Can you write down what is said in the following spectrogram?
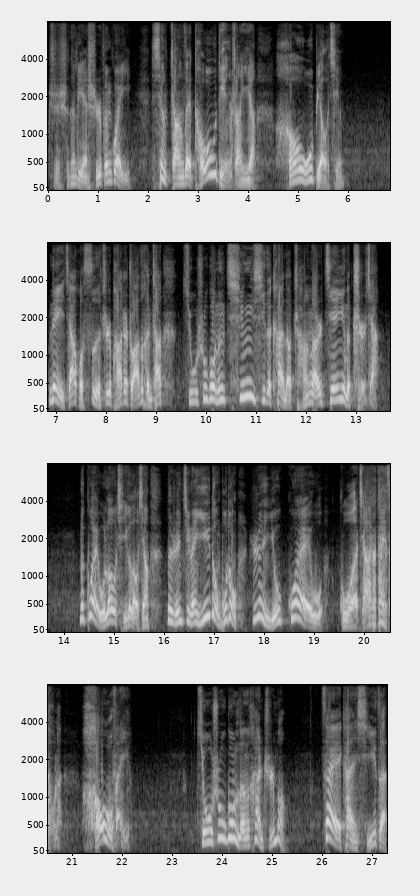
只是那脸十分怪异，像长在头顶上一样，毫无表情。那家伙四肢爬着，爪子很长，九叔公能清晰的看到长而坚硬的指甲。那怪物捞起一个老乡，那人竟然一动不动，任由怪物裹夹着带走了，毫无反应。九叔公冷汗直冒，再看席子，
